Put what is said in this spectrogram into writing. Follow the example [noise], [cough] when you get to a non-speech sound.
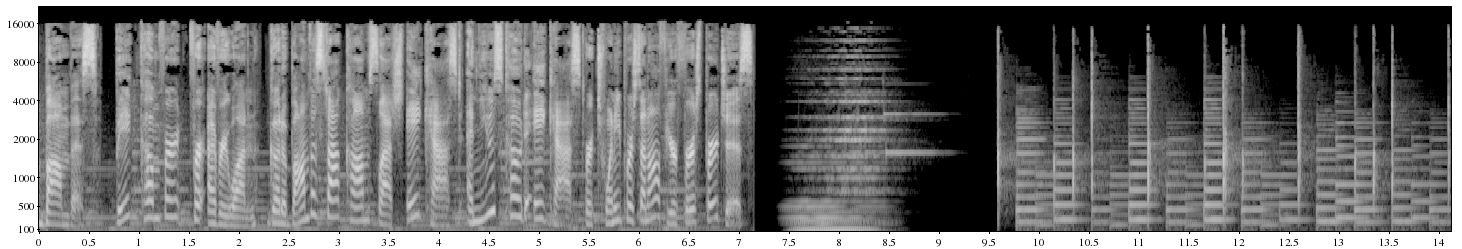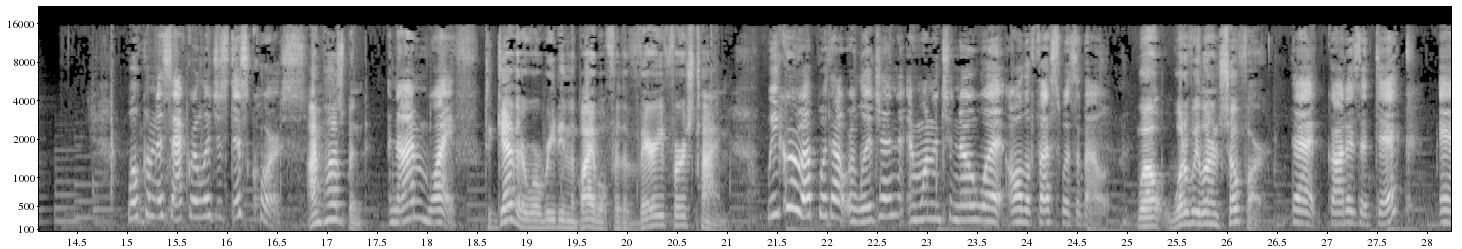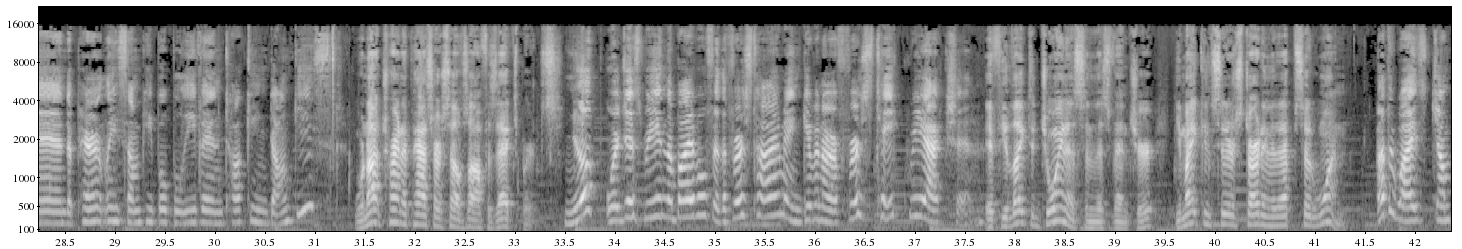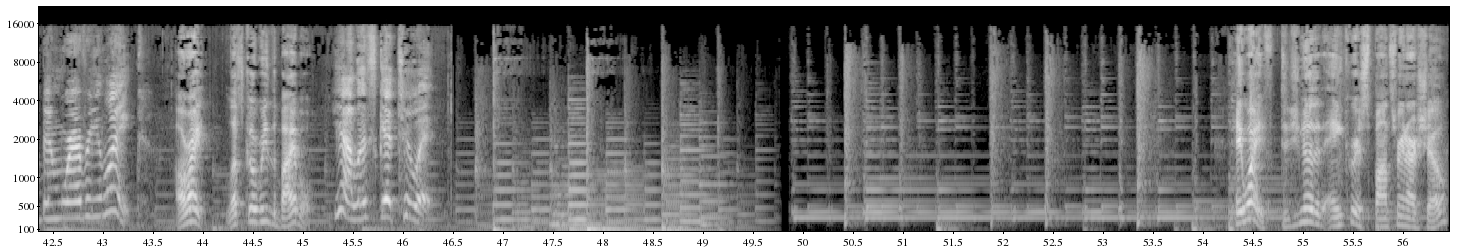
Bombas. Big comfort for everyone. Go to bombas.com slash ACAST and use code ACAST for 20% off your first purchase. Welcome to Sacrilegious Discourse. I'm husband. And I'm wife. Together, we're reading the Bible for the very first time. We grew up without religion and wanted to know what all the fuss was about. Well, what have we learned so far? That God is a dick, and apparently some people believe in talking donkeys? We're not trying to pass ourselves off as experts. Nope, we're just reading the Bible for the first time and giving our first take reaction. If you'd like to join us in this venture, you might consider starting at episode 1. Otherwise, jump in wherever you like. All right, let's go read the Bible. Yeah, let's get to it. Hey, wife, did you know that Anchor is sponsoring our show?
